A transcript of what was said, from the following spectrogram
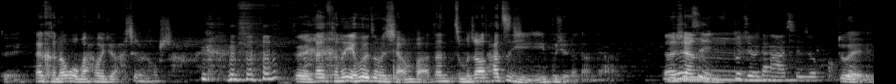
对，但可能我们还会觉得啊，这个人好傻呀。对，但可能也会有这种想法，但怎么知道他自己已经不觉得尴尬了？但是像自己不觉得尴尬，其实就好。对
